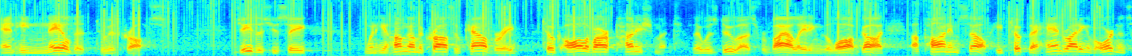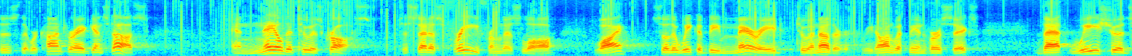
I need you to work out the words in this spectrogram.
And he nailed it to his cross. Jesus, you see, when he hung on the cross of Calvary, took all of our punishment that was due us for violating the law of God upon himself. He took the handwriting of ordinances that were contrary against us and nailed it to his cross to set us free from this law. Why? So that we could be married to another. Read on with me in verse 6 that we should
